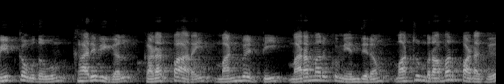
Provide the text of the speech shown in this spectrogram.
மீட்க உதவும் கருவிகள் கடற்பாறை மண்வெட்டி மரமறுக்கும் எந்திரம் மற்றும் ரப்பர் படகு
